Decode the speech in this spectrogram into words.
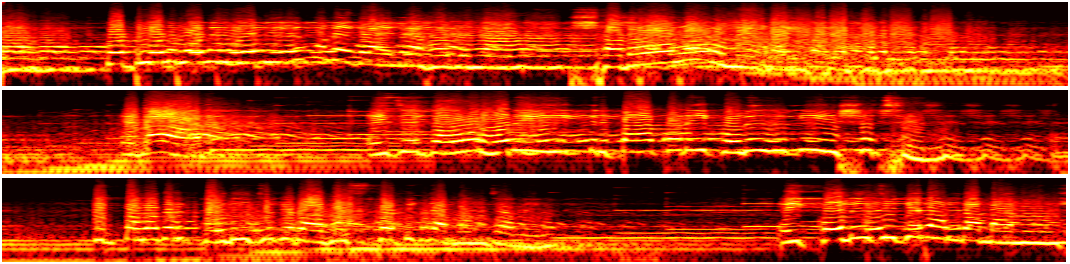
গাও কোনো হবে না সরল মনে গাইতে হবে। এবার এই যে গৌর হরি কৃপা করে কলিযুগে এসেছেন কিন্তু আমাদের কলিযুগের অবস্থাটি কেমন জানেন? এই কলিযুগের আমরা মানুষ,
